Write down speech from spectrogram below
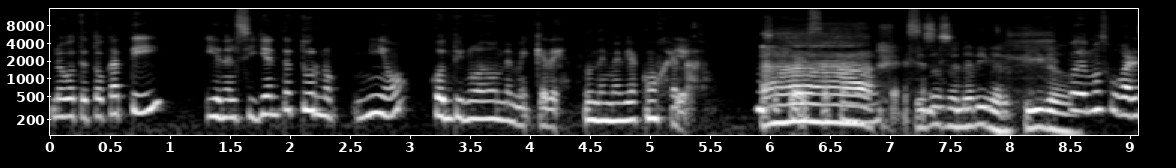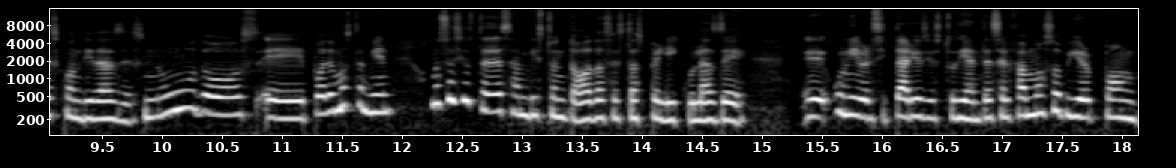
luego te toca a ti y en el siguiente turno mío continúa donde me quedé, donde me había congelado. Eso Ah, eso suena divertido. Podemos jugar escondidas desnudos, eh, podemos también, no sé si ustedes han visto en todas estas películas de eh, universitarios y estudiantes el famoso beer pong,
